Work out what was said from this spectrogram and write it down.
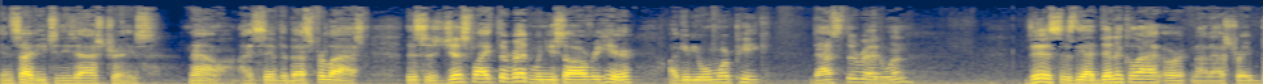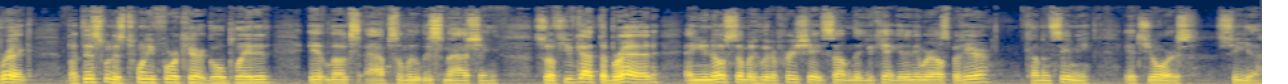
inside each of these ashtrays. Now, I saved the best for last. This is just like the red one you saw over here. I'll give you one more peek. That's the red one. This is the identical, or not ashtray, brick, but this one is 24 karat gold plated. It looks absolutely smashing. So if you've got the bread and you know somebody who would appreciate something that you can't get anywhere else but here, come and see me. It's yours. See ya.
